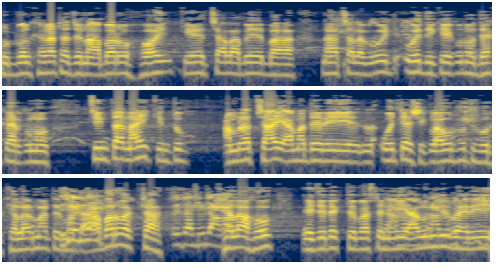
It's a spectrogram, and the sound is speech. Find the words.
ফুটবল খেলাটা যেন আবারও হয় কে চালাবে বা না চালাবে ওই ওইদিকে কোনো দেখার কোনো চিন্তা নাই কিন্তু আমরা চাই আমাদের এই ঐতিহাসিক লাউর ফতিপুর খেলার মাঠের মধ্যে আবারও একটা খেলা হোক। এই যে দেখতে পাচ্ছেন এই আলমগীর ভাইয়ের এই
